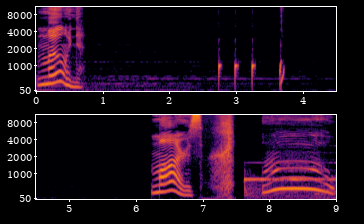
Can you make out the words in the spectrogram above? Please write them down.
Moon. Mars. Ooh!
